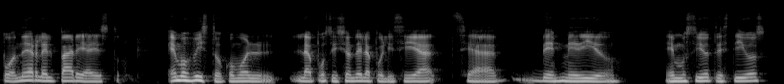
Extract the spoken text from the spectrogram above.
ponerle el pare a esto. Hemos visto cómo la posición de la policía se ha desmedido hemos sido testigos.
